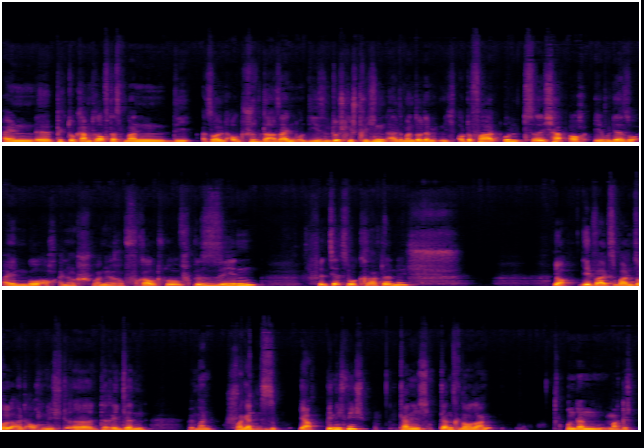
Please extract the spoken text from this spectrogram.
ein äh, Piktogramm drauf, dass man die sollen Autoschlüssel da sein und die sind durchgestrichen, also man soll damit nicht Auto fahren und äh, ich habe auch eben wieder so irgendwo auch eine schwangere Frau drauf gesehen. Ich finde es jetzt so gerade nicht. Ja, jedenfalls man soll halt auch nicht äh, trinken, wenn man schwanger ist. Ja, bin ich nicht, kann ich ganz genau sagen. Und dann mache ich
